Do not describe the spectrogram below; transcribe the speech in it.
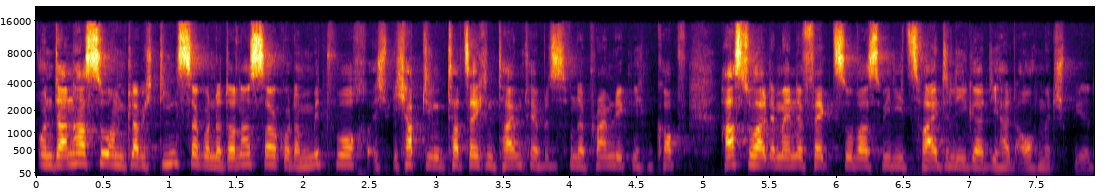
Und dann hast du am, glaube ich, Dienstag oder Donnerstag oder Mittwoch, ich, ich habe die tatsächlichen Timetables von der Prime League nicht im Kopf, hast du halt im Endeffekt sowas wie die zweite Liga, die halt auch mitspielt.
